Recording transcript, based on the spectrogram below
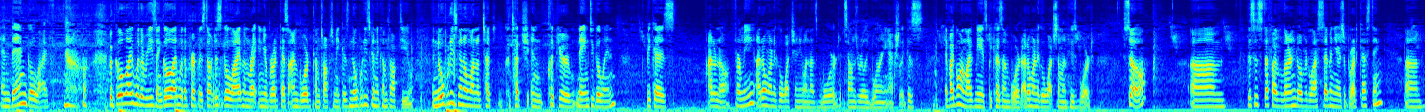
and then go live but go live with a reason. Go live with a purpose. Don't just go live and write in your broadcast, "I'm bored, come talk to me," because nobody's going to come talk to you, and nobody's going to want to touch, touch and click your name to go in, because I don't know. For me, I don't want to go watch anyone that's bored. It sounds really boring, actually, because if I go on live me, it's because I'm bored. I don't want to go watch someone who's bored. So, um, this is stuff I've learned over the last seven years of broadcasting. Um,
